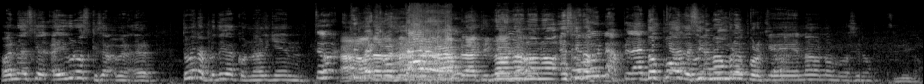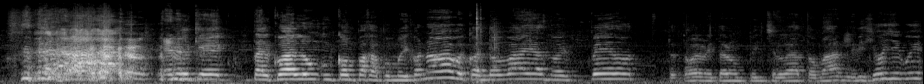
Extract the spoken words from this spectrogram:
Bueno, es que hay unos que se. A ver, a ver. Tuve una plática con alguien. Tú- Ah, te ahora es una plática. No, no, no, no. Es que no. Una plática No puedo de decir nombre amigo. porque. No, no nombre. El mío. en el que tal cual un, un compa Japón me dijo, no, güey, cuando vayas no hay pedo, te, te voy a invitar a un pinche lugar a tomar. Le dije, oye, güey,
